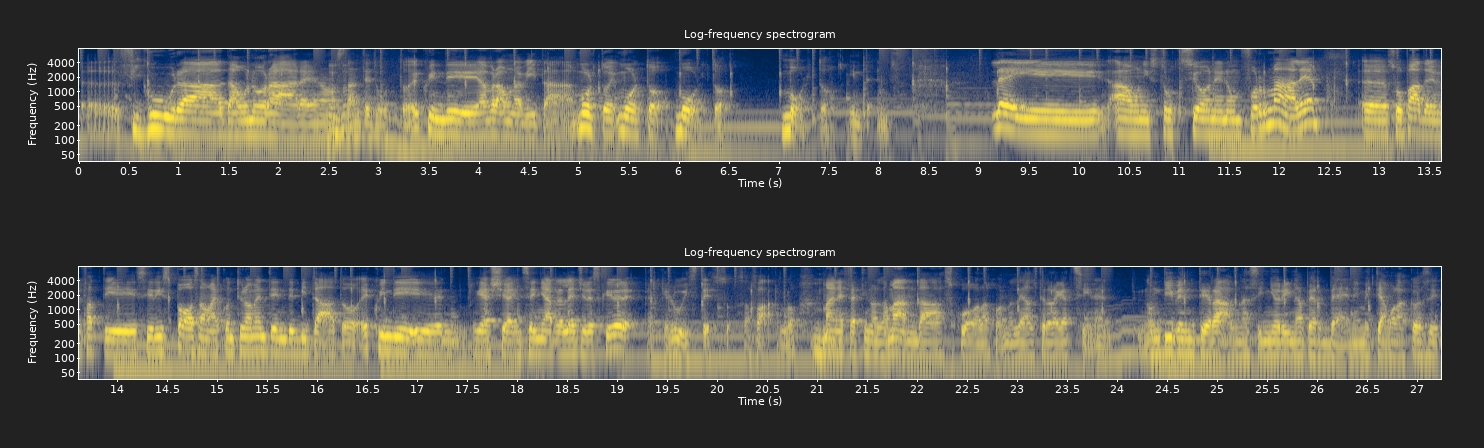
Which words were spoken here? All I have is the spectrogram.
eh, figura da onorare nonostante Mhm. tutto e quindi avrà una vita molto molto molto molto intensa. Lei ha un'istruzione non formale, eh, suo padre infatti si risposa ma è continuamente indebitato e quindi eh, riesce a insegnarle a leggere e scrivere perché lui stesso sa farlo, ma in effetti non la manda a scuola con le altre ragazzine, non diventerà una signorina per bene, mettiamola così.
